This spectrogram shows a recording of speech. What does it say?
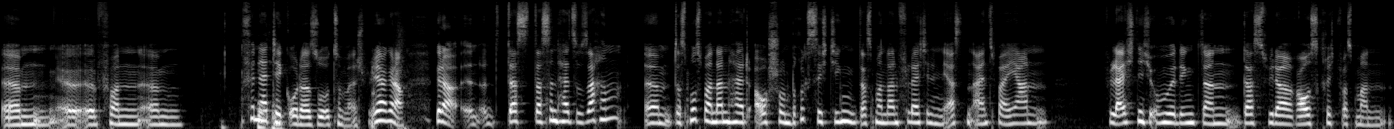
ähm, äh, von, ähm, Fnatic oder so zum Beispiel. Ja, genau. Genau. Und das, das sind halt so Sachen, ähm, das muss man dann halt auch schon berücksichtigen, dass man dann vielleicht in den ersten ein, zwei Jahren vielleicht nicht unbedingt dann das wieder rauskriegt, was man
